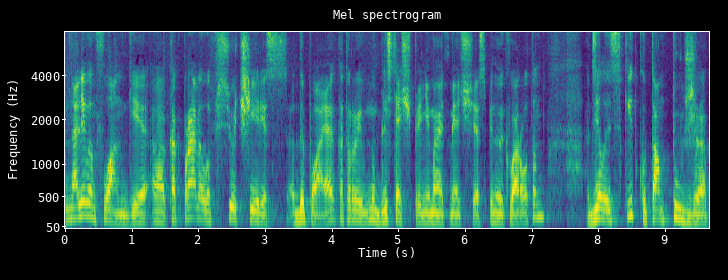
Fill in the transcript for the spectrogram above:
на, левом фланге, а, как правило, все через Депая, который ну, блестяще принимает мяч спиной к воротам, делает скидку, там тут же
